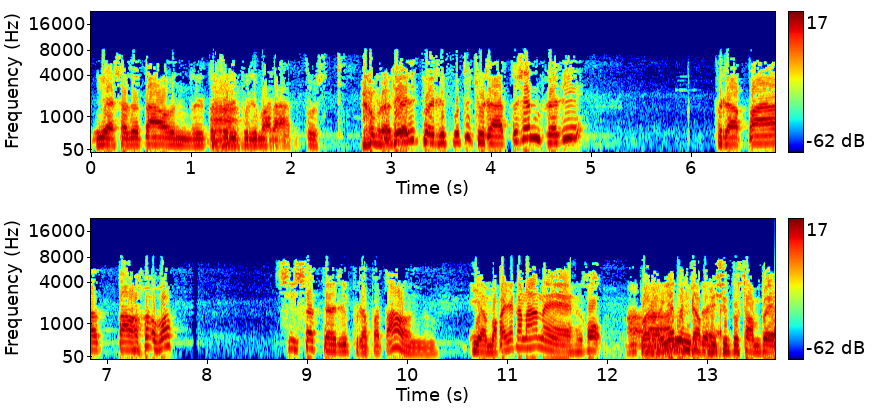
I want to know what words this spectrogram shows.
Iya satu tahun dari Ah. 7500. Berarti Berarti 2700 kan berarti berapa tahun apa? Sisa dari berapa tahun? iya makanya kan aneh kok Ah, barangnya aneh ngendap juga di ya. situ sampai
